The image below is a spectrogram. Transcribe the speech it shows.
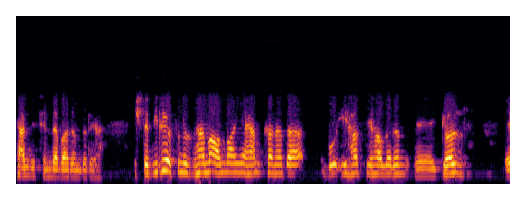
kendisinde barındırıyor. İşte biliyorsunuz hem Almanya hem Kanada bu İHA SİHA'ların e, göz e,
